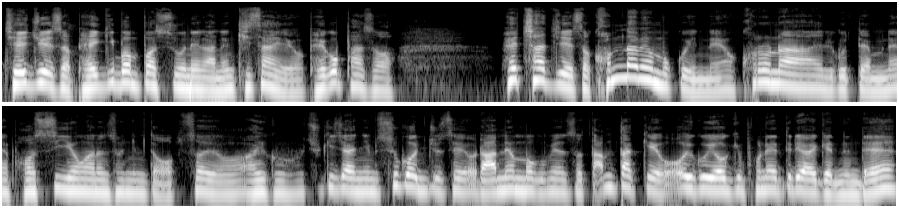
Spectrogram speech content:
제주에서 102번 버스 운행하는 기사예요. 배고파서 회차지에서 컵라면 먹고 있네요. 코로나19 때문에 버스 이용하는 손님도 없어요. 아이고, 주 기자님 수건 주세요. 라면 먹으면서 땀 닦게요. 어이구, 여기 보내드려야겠는데.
